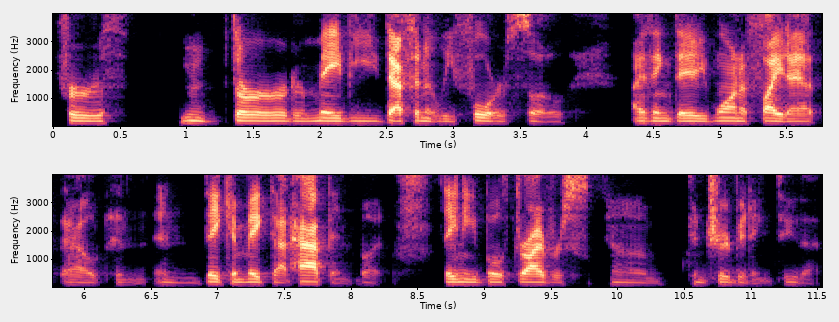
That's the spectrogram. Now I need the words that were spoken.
for th- third or maybe definitely fourth. So I think they want to fight at, out and, and they can make that happen, but they need both drivers um, contributing to that.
